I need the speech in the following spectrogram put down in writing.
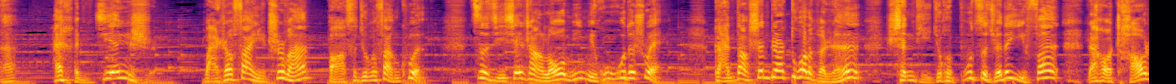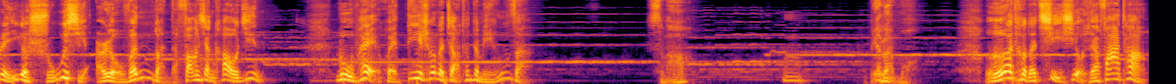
的，还很坚实。晚上饭一吃完，宝四就会犯困，自己先上楼迷迷糊糊的睡。感到身边多了个人，身体就会不自觉的一翻，然后朝着一个熟悉而又温暖的方向靠近。陆佩会低声的叫他的名字：“四宝。”“嗯，别乱摸。”额头的气息有些发烫。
